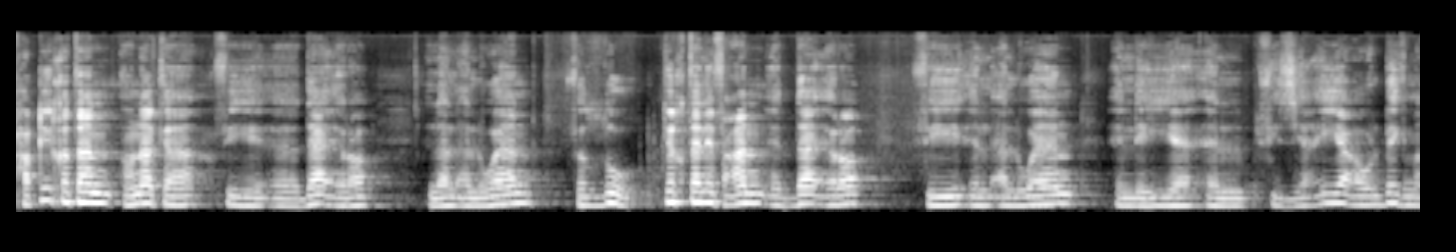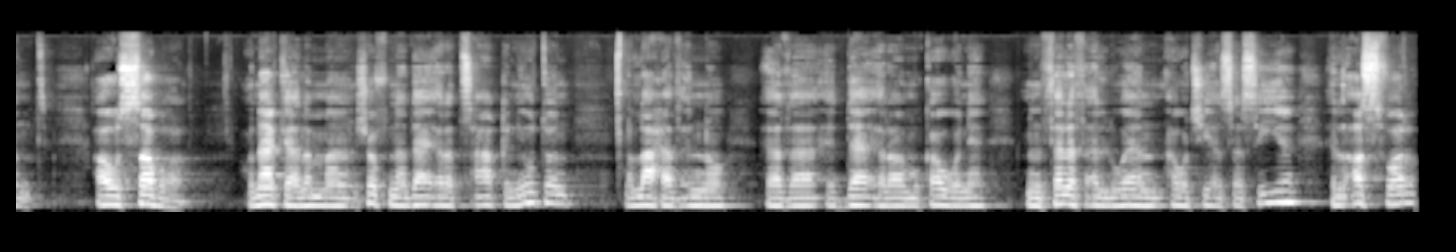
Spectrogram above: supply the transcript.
حقيقة هناك في آه، دائرة للألوان في الضوء تختلف عن الدائرة في الألوان اللي هي الفيزيائية أو البيجمنت أو الصبغة. هناك لما شفنا دائرة إسحاق نيوتن نلاحظ أنه هذا الدائرة مكونة من ثلاث ألوان أول شيء أساسية الأصفر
